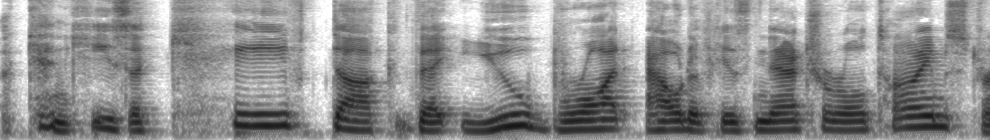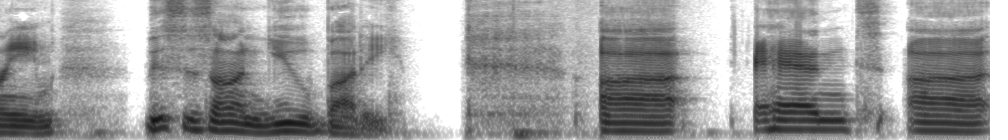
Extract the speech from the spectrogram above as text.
again, he's a cave duck that you brought out of his natural time stream. This is on you, buddy. Uh, and uh,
